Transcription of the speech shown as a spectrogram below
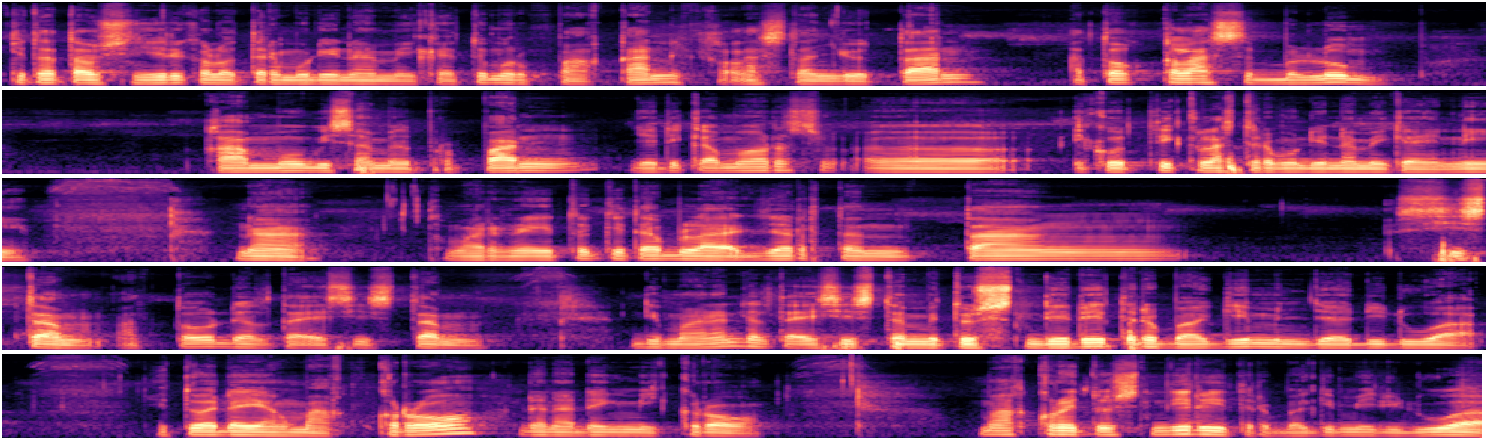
Kita tahu sendiri kalau termodinamika itu merupakan kelas lanjutan atau kelas sebelum kamu bisa ambil perpan jadi kamu harus uh, ikuti kelas termodinamika ini. Nah kemarin itu kita belajar tentang sistem atau delta E sistem di mana delta E sistem itu sendiri terbagi menjadi dua. Itu ada yang makro dan ada yang mikro. Makro itu sendiri terbagi menjadi dua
